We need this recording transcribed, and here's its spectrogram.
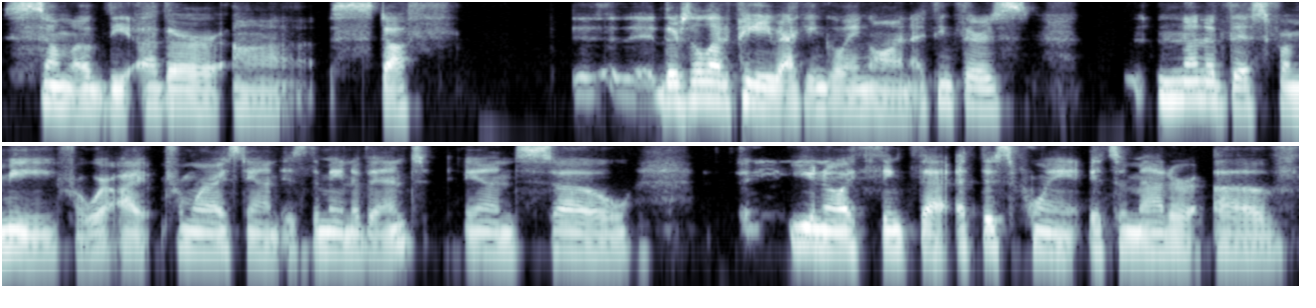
some of the other uh, stuff. There's a lot of piggybacking going on. I think there's none of this for me, for where I from where I stand, is the main event and so, you know, I think that at this point, it's a matter of,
